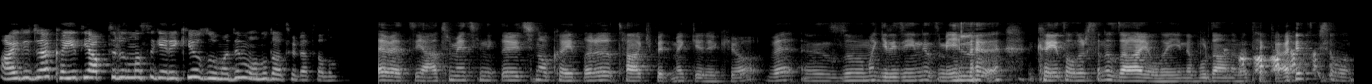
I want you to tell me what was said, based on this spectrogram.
Ayrıca kayıt yaptırılması gerekiyor Zoom'a değil mi? Onu da hatırlatalım. Evet ya tüm etkinlikler için o kayıtları takip etmek gerekiyor ve e, Zoom'a gireceğiniz maille kayıt olursanız daha iyi olur. Yine buradan da tekrar etmiş olalım.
